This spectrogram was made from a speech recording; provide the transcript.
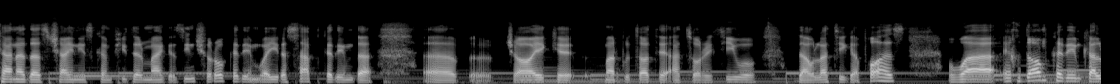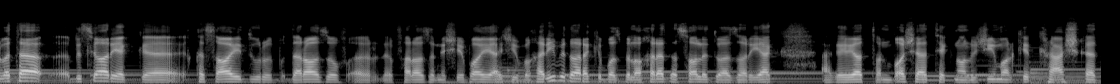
کانادا's چاینیز کامپیوتر مگزین شروع کردیم و این را ثبت کردیم در جایی که مربوطات اتوریتی و دولتی گپا هست و اقدام کردیم که البته بسیار یک قصه های دور و دراز و فراز و نشیبای عجیب و غریبی داره که باز بالاخره در سال 2001 اگر یادتان باشه تکنولوژی مارکت کرش کرد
